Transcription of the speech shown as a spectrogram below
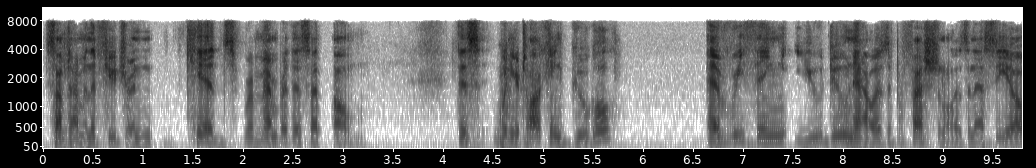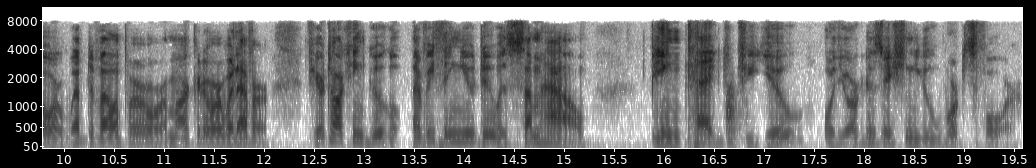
sometime in the future. And kids, remember this at home this when you're talking Google, everything you do now as a professional, as an SEO or web developer or a marketer or whatever, if you're talking Google, everything you do is somehow being tagged to you or the organization you works for.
